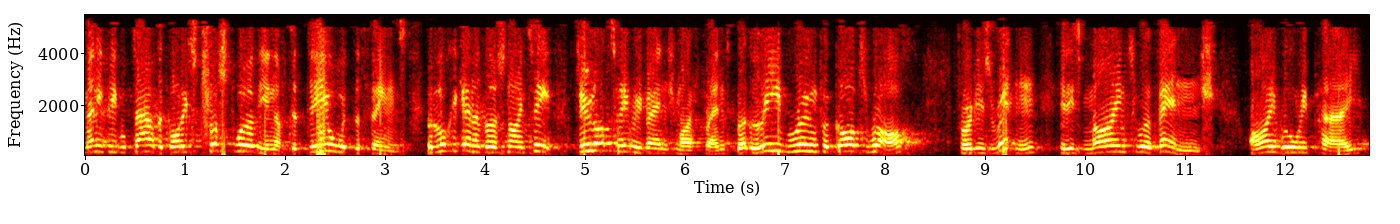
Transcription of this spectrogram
Many people doubt that God is trustworthy enough to deal with the things. But look again at verse 19. Do not take revenge, my friends, but leave room for God's wrath, for it is written, It is mine to avenge. I will repay,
